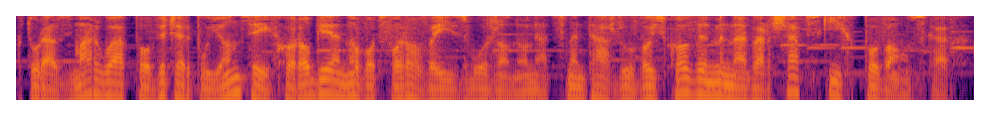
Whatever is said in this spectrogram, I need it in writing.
która zmarła po wyczerpującej chorobie nowotworowej złożono na cmentarzu wojskowym na warszawskich Powązkach.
